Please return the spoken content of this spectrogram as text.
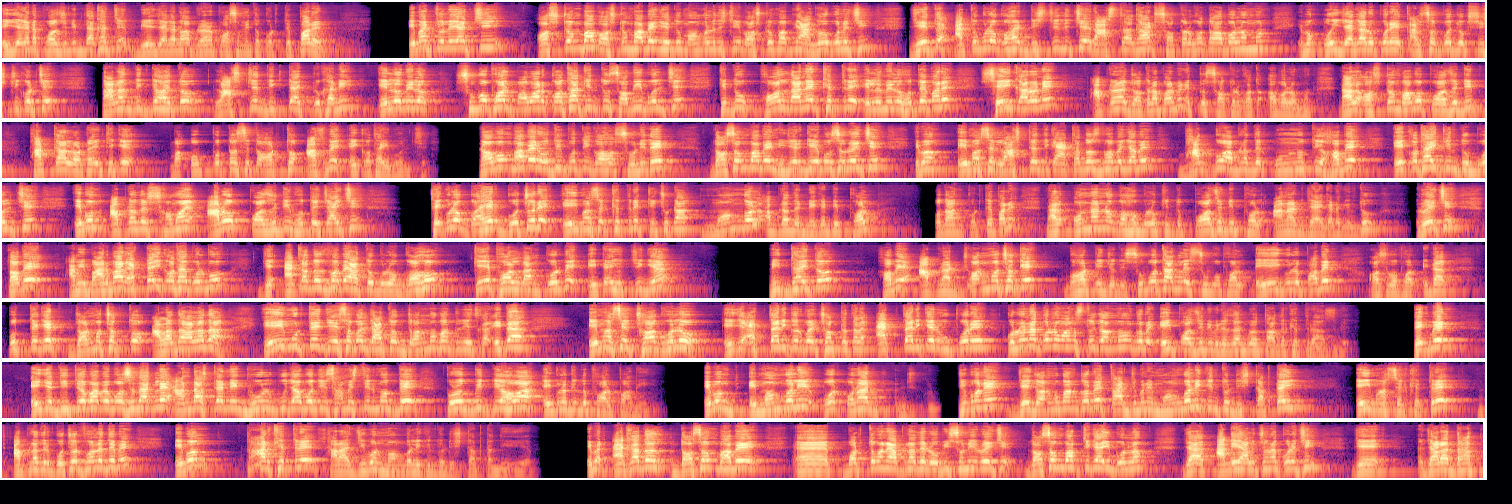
এই জায়গাটা পজিটিভ দেখাচ্ছে, বিয়ের জায়গাটাও আপনারা প্রশমিত করতে পারেন। এবার চলে যাচ্ছি অষ্টম ভাব। অষ্টম ভাবে যেহেতু মঙ্গল দৃষ্টি, অষ্টম ভাব নিয়ে আগেও বলেছি, যেহেতু এতগুলো গ্রহের দৃষ্টি দিচ্ছে, রাস্তাঘাট, সতর্কতা অবলম্বন এবং ওই জায়গার উপরে কালসর্প যোগ সৃষ্টি করছে। নানান দিক দিয়ে হয়তো লাস্টের দিকটা একটুখানি এলোমেলো। শুভ ফল পাওয়ার কথা কিন্তু সবই বলছে, কিন্তু ফল দানের ক্ষেত্রে এলোমেলো হতে পারে। সেই কারণে আপনারা যতটা পারবেন একটু সতর্কতা অবলম্বন। নাহলে অষ্টম ভাবও পজিটিভ, ফাটকা লটারি থেকে বা অপ্রত্যাশিত অর্থ আসবে এই কথাই বলছে। নবম ভাবের অধিপতি গ্রহ শনিদেব দশমভাবে নিজের গিয়ে বসে রয়েছে এবং এই মাসের লাস্টের দিকে একাদশভাবে যাবে। ভাগ্য আপনাদের উন্নতি হবে, এ কথাই কিন্তু বলছে এবং আপনাদের সময় আরও পজিটিভ হতে চাইছে। সেগুলো গ্রহের গোচরে এই মাসের ক্ষেত্রে কিছুটা মঙ্গল, আপনাদের নেগেটিভ ফল প্রদান করতে পারে। নাহলে অন্যান্য গ্রহগুলো কিন্তু পজিটিভ ফল আনার জায়গাটা কিন্তু রয়েছে। তবে আমি বারবার একটাই কথা বলব যে একাদশভাবে এতগুলো গ্রহ কে ফল দান করবে, এটাই হচ্ছে গিয়া নির্ধারিত। হবে আপনার জন্মছকে, গ্রহটি যদি শুভ থাকলে শুভ ফল এইগুলো পাবেন, অশুভ ফল। এটা প্রত্যেকের জন্মছক তো আলাদা আলাদা। এই মুহূর্তে যে সকল জাতক জন্মগ্রহণ করেছে এটা এ মাসের ছক হলেও, এই যে এক তারিখের উপরে ছকটা, তাহলে এক তারিখের উপরে কোনো না কোনো মানুষ তো জন্মগ্রহণ করবে, এই পজিটিভ রেজাল্টগুলো তাদের ক্ষেত্রে আসবে। দেখবেন, এই যে দ্বিতীয়ভাবে বসে থাকলে আন্ডারস্ট্যান্ডিং ভুল, বুঝাবুঝি স্বামী স্ত্রীর মধ্যে ক্রোধ বৃদ্ধি হওয়া, এগুলো কিন্তু ফল পাবে এবং এই মঙ্গলই ওর ওনার জীবনে যে জন্মগ্রহণ করবে, তার জীবনে মঙ্গলই কিন্তু ডিস্টার্বটাই এই মাসের ক্ষেত্রে আপনাদের গোচর ফলে দেবে এবং তার ক্ষেত্রে সারা জীবন মঙ্গলই কিন্তু ডিস্টার্বটা দিয়ে যাবে। এবার একাদশ, দশম ভাবে বর্তমানে আপনাদের রবি শনি রয়েছে। দশম ভাব থেকে আমি বললাম, যা আগেই আলোচনা করেছি যে যারা দাঁত,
